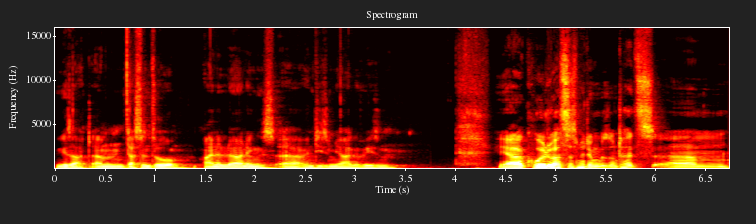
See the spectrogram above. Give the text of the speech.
wie gesagt, ähm, das sind so meine Learnings äh, in diesem Jahr gewesen. Ja, cool. Du hast das mit dem Gesundheits, ähm,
